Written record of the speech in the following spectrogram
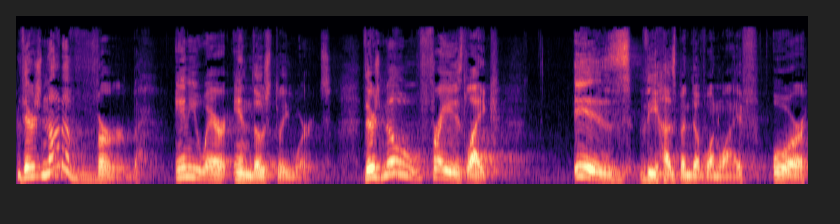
there's not a verb anywhere in those three words. There's no phrase like is the husband of one wife or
